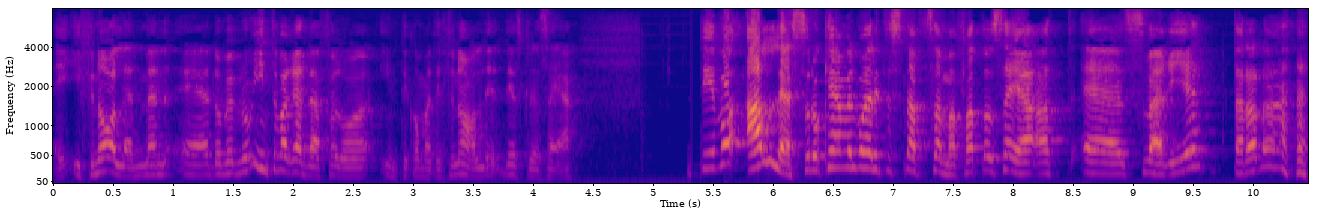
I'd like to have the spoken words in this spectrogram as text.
eh, i finalen. Men eh, de behöver nog inte vara rädda för att inte komma till final. Det, det skulle jag säga. Det var alles, så då kan jag väl bara lite snabbt sammanfatta och säga att eh, Sverige tadada,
